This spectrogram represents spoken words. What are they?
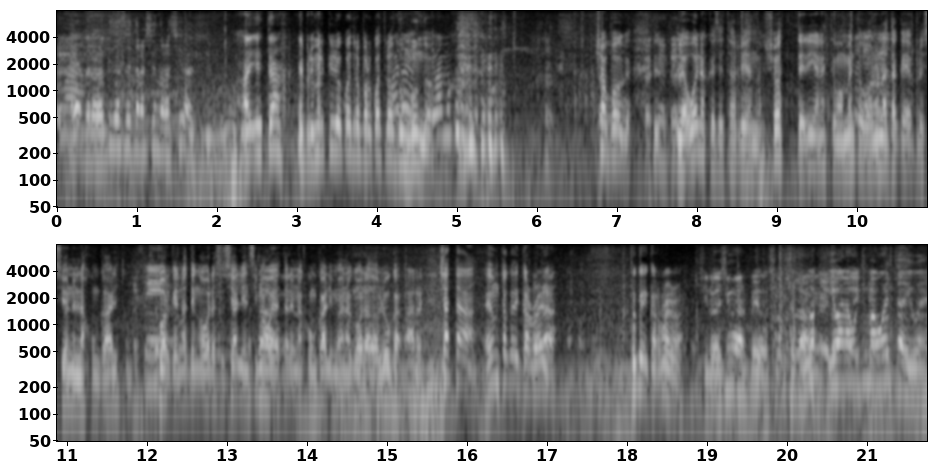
Eh, pero lo quise hacer trayendo la sierra al clip, boludo. Ahí está, el primer kilo 4x4 de un mundo. Yo puedo- lo bueno es que se está riendo. Yo estaría en este momento con un ataque de presión en la Juncal porque no tengo obra social y encima voy a estar en la Juncal y me van a cobrar dos lucas. Arre. Ya está, es un toque de carrera. Toque de carrera. Si lo decimos al pego, sí que ya Iba, está. iban a última vuelta y bueno,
